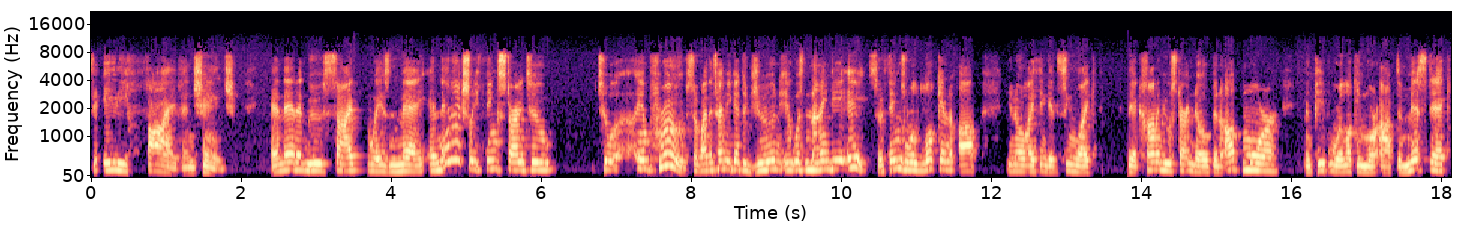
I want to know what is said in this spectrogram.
to 85 and change. And then it moved sideways in May. And then actually things started to to improve. So by the time you get to June, it was 98. So things were looking up. You know, I think it seemed like the economy was starting to open up more and people were looking more optimistic.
